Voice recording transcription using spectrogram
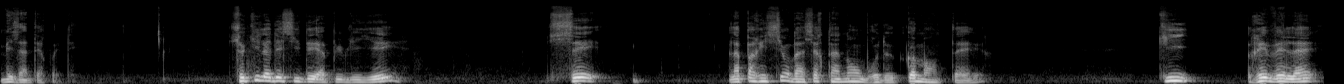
mésinterprété. Ce qu'il a décidé à publier, c'est l'apparition d'un certain nombre de commentaires qui révélait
